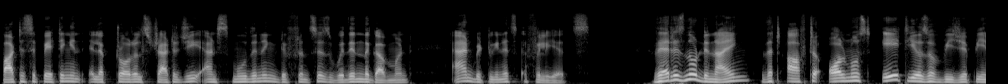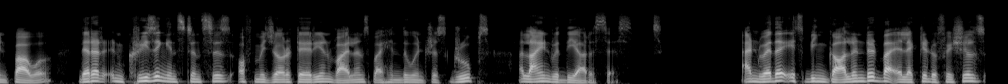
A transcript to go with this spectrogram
participating in electoral strategy and smoothing differences within the government and between its affiliates. There is no denying that after almost eight years of BJP in power, there are increasing instances of majoritarian violence by Hindu interest groups aligned with the RSS. And whether it's being garlanded by elected officials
